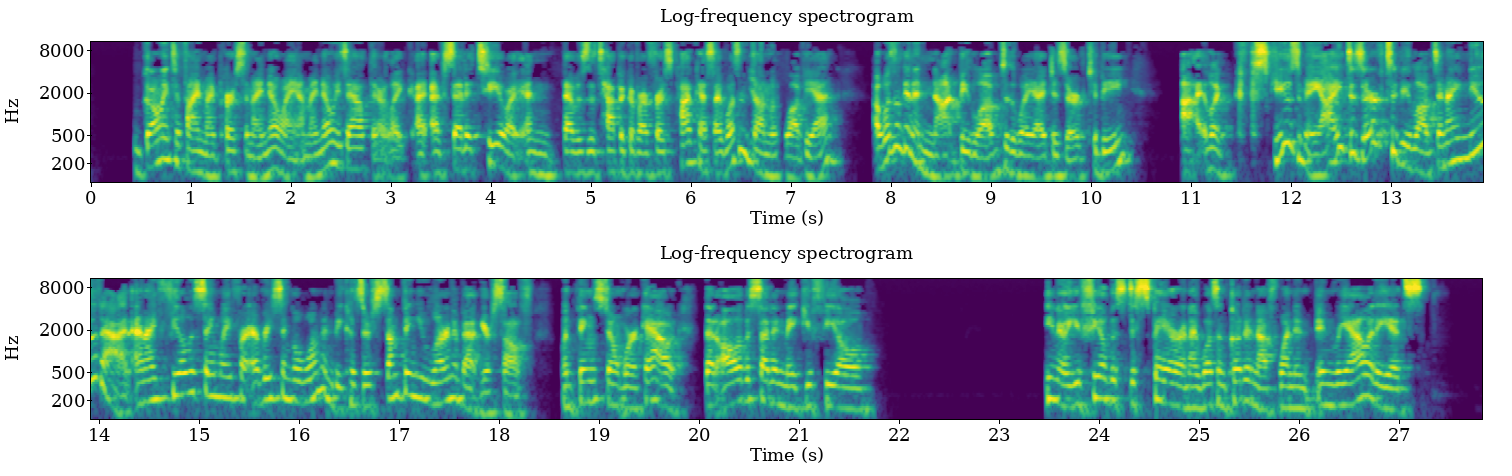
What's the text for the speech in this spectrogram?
going to find my person. I know I am. I know he's out there. Like I, have said it to you, I, and that was the topic of our first podcast. I wasn't yeah. done with love yet. I wasn't going to not be loved the way I deserve to be. I like, excuse me, I deserve to be loved. And I knew that. And I feel the same way for every single woman because there's something you learn about yourself when things don't work out that all of a sudden make you feel you know you feel this despair and i wasn't good enough when in, in reality it's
